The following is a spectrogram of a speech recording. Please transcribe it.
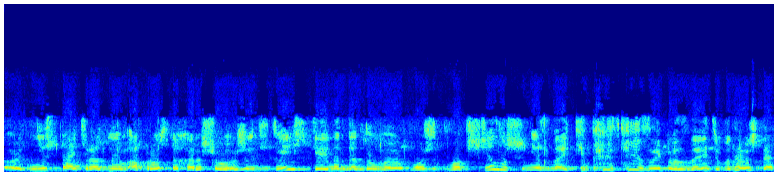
э, не стать родным, а просто хорошо жить здесь, я иногда думаю, может, вообще лучше не знать китайский язык, вы знаете, потому что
